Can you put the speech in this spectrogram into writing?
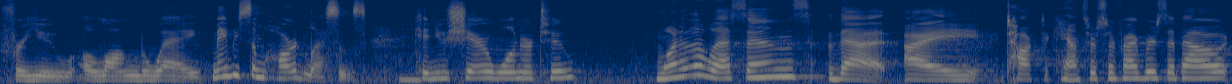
for you along the way, maybe some hard lessons. Can you share one or two? One of the lessons that I talk to cancer survivors about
